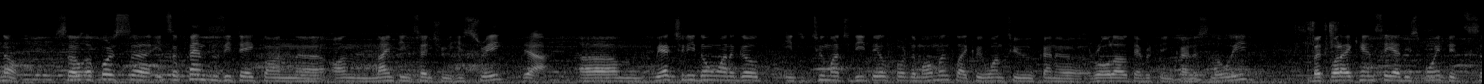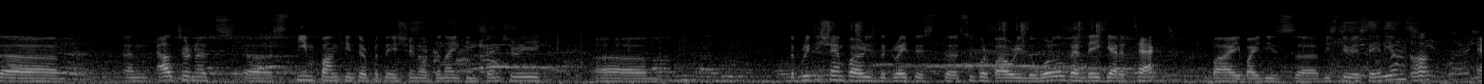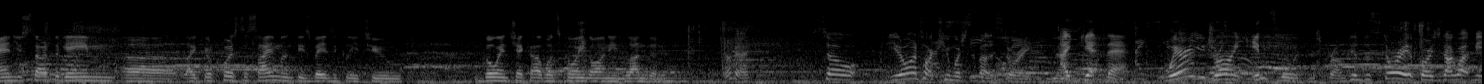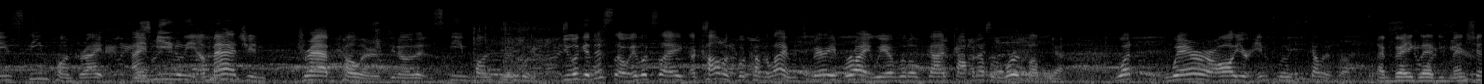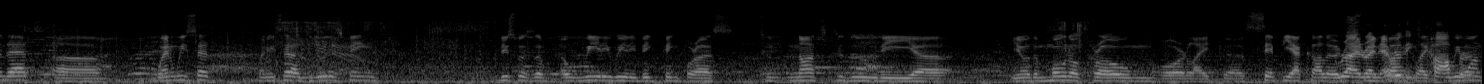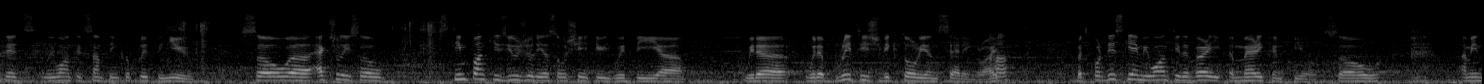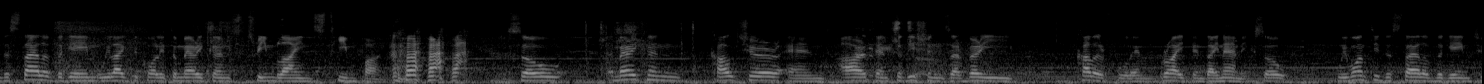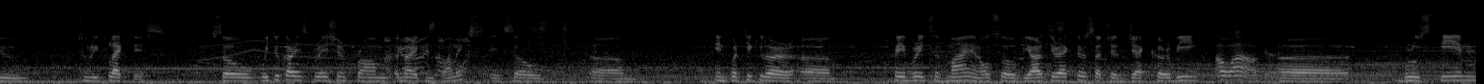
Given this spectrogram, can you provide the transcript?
no, so of course uh, it's a fantasy take on uh, on 19th century history. Yeah. Um, we actually don't want to go into too much detail for the moment, like we want to kind of roll out everything kind of slowly. But what I can say at this point, it's uh, an alternate uh, steampunk interpretation of the 19th century. Um, the British Empire is the greatest uh, superpower in the world, and they get attacked by, by these uh, mysterious aliens. Uh-huh. And you start the game, uh, like your first assignment is basically to go and check out what's going on in London. Okay. So you don't want to talk too much about the story. I get that. Where are you drawing influences from? Because the story, of course, you talk about being steampunk, right? I immediately imagine drab colors, you know, the steampunk. You look at this though, it looks like a comic book come to life. It's very bright. We have little guys popping up with word bubbles. Yeah. What? Where are all your influences coming from? I'm very glad you mentioned that. Uh, when we set when we set out to do this thing, this was a, a really really big thing for us to not to do the uh, you know the monochrome or like uh, sepia colored. Right, right, everything's like copper. we wanted we wanted something completely new. So uh, actually, so steampunk is usually associated with the uh, with a with a British Victorian setting, right? Uh-huh. But for this game, we wanted a very American feel. So, I mean, the style of the game, we like to call it American streamlined steampunk. so, American culture and art and traditions are very colorful and bright and dynamic. So, we wanted the style of the game to, to reflect this. So, we took our inspiration from American comics. And So, um, in particular, uh, favorites of mine and also of the art directors such as Jack Kirby, Oh wow. Okay. uh, Bruce Timm,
